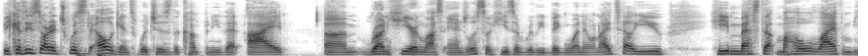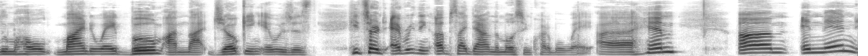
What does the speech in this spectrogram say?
because he started Twisted Elegance, which is the company that I um, run here in Los Angeles. So he's a really big one. And when I tell you he messed up my whole life and blew my whole mind away, boom, I'm not joking. It was just, he turned everything upside down in the most incredible way. Uh, him, um, and then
